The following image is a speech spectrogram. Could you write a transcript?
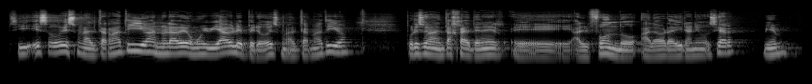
¿sí? Eso es una alternativa, no la veo muy viable, pero es una alternativa. Por eso la ventaja de tener eh, al fondo a la hora de ir a negociar. Bien.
